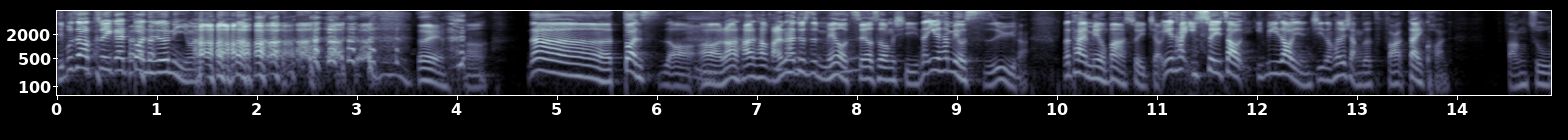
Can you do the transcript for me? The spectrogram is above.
你不知道最该断的就是你吗？对啊。那断食哦啊，然后他他反正他就是没有吃要吃东西，那因为他没有食欲了，那他也没有办法睡觉，因为他一睡觉一闭到眼睛呢，他就想着房贷款、房租、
